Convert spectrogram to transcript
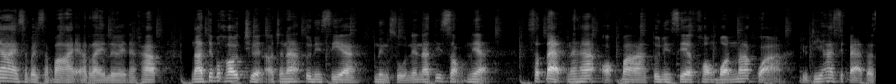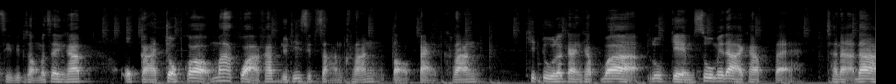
ง่ายๆ สบายๆอะไรเลยนะครับนัดที่พวกเขาเฉือนเอาชนะตุนิเซีย 1-0 ในนัดที่2เนี่ย สแตทนะฮะออกมาตุนิเซียครองบอลมากกว่าอยู่ที่ 58 ต่อ 42%ครับ โอกาสจบก็มากกว่าครับอยู่ที่ 13 ครั้งต่อ 8 ครั้ง คิดดูแล้วกันครับว่าลูกเกมสู้ไม่ได้ครับ แต่ชนะได้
